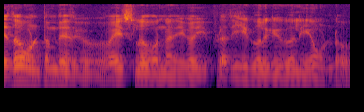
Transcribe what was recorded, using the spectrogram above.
ఏదో ఉంటుంది. వయసులో ఉన్నది ఈగో ఇప్పుడు అది ఈగోలు గీగోలు ఏమి ఉండవు.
